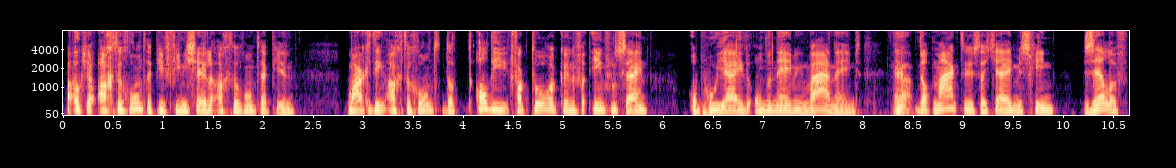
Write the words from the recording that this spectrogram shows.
maar ook jouw achtergrond, heb je een financiële achtergrond, heb je een marketingachtergrond, dat al die factoren kunnen van invloed zijn op hoe jij de onderneming waarneemt. En Ja. dat maakt dus dat jij misschien zelf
